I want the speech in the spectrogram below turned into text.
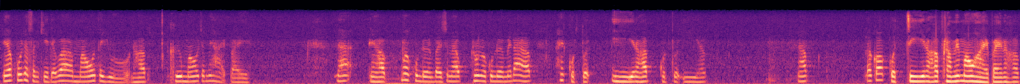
เนี่ยคุณจะสังเกตได้ว่าเมาส์จะอยู่นะครับ คือเมาส์จะไม่หายไปและนี่ครับ เมื่อคุณเดินไปใช่ไหมครับถ้าเมื่อคุณเดินไม่ได้ครับ ให้กดตัว E นะครับ กดตัว E ครับ นะครับ แล้วก็กด G นะครับทำให้เมาส์หายไปนะครับ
